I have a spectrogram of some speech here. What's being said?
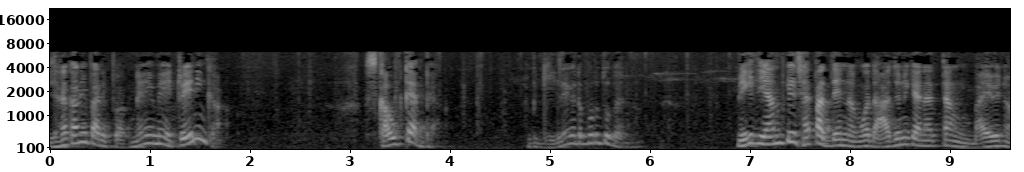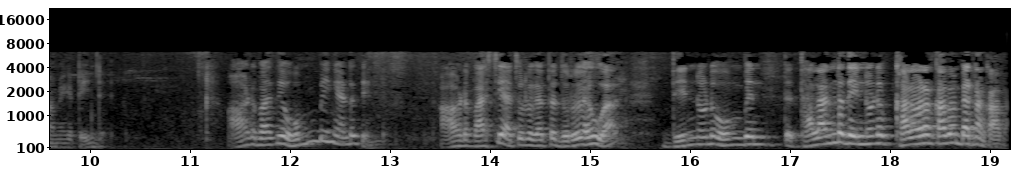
ඉල්ලන කණේ පරිප්පුවක් නෙමෙයි මේ ට්‍රේනින් කා. ස්කවුට් කැම්ප් එක. අපි ගිහිල්ලා පුරුදු කරනවා. මේකදී යම් කිසි සැපක් දෙන්න. මොකද ආධුනිකයා නැත්තම් බය වෙනවා මේකට එන්න. ආවට පස්සේ හොම්බෙන් යන්න දෙන්න. ආවට පස්සේ ඇතුළට ගත්ත දොර ඇහුවා දෙන්න ඕන හොම්බෙන් තලන්න දෙන්න ඕන කරවලම් කාමම් බැරන කාම.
